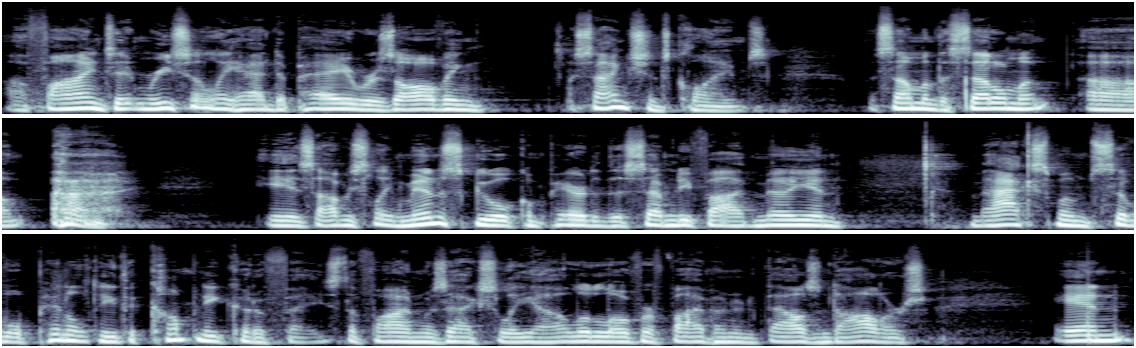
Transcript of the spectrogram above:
uh, fines it recently had to pay resolving sanctions claims. The sum of the settlement um, is obviously minuscule compared to the 75 million maximum civil penalty the company could have faced. The fine was actually a little over $500,000. And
